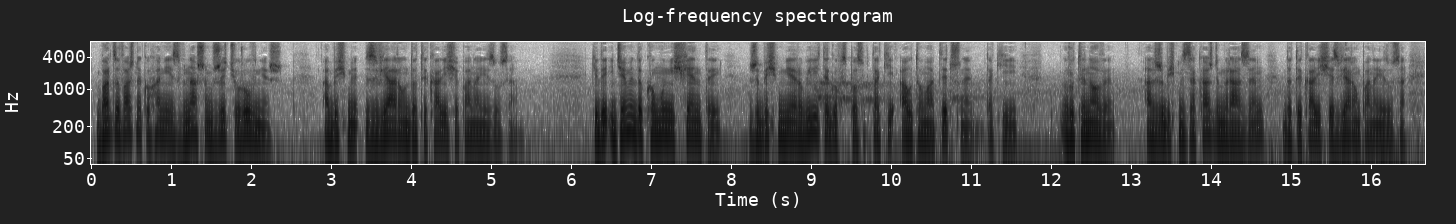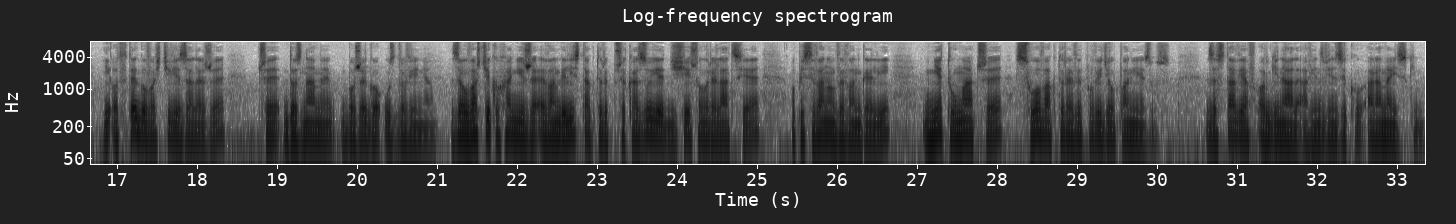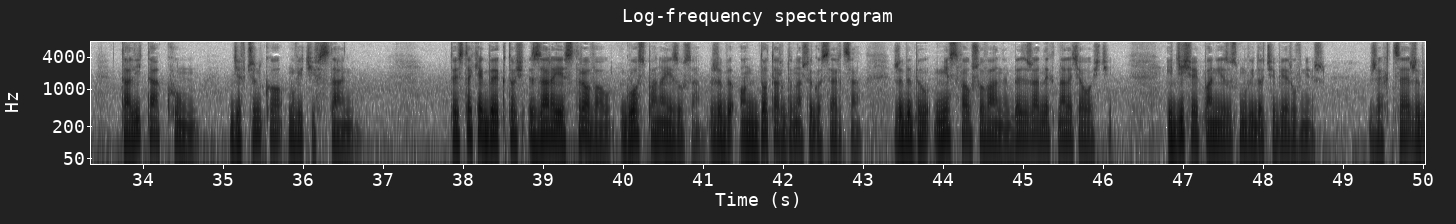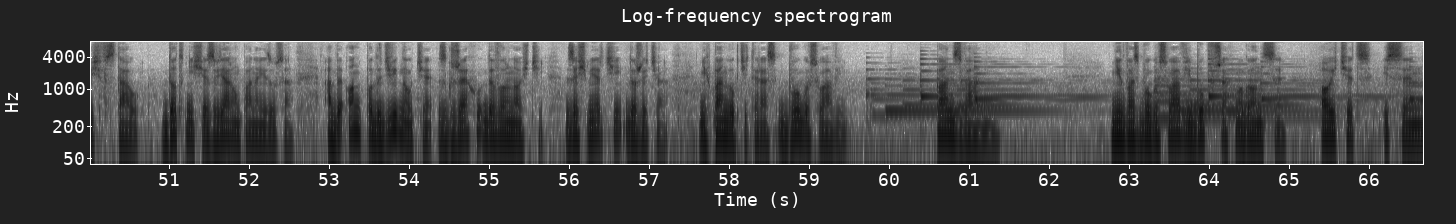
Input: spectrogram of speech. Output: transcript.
Bardzo ważne, kochani, jest w naszym życiu również, abyśmy z wiarą dotykali się Pana Jezusa. Kiedy idziemy do Komunii Świętej, żebyśmy nie robili tego w sposób taki automatyczny, taki rutynowy, ale żebyśmy za każdym razem dotykali się z wiarą Pana Jezusa i od tego właściwie zależy, czy doznamy Bożego uzdrowienia. Zauważcie, kochani, że ewangelista, który przekazuje dzisiejszą relację opisywaną w Ewangelii, nie tłumaczy słowa, które wypowiedział Pan Jezus. Zostawia w oryginale, a więc w języku aramejskim. Talita kum. Dziewczynko, mówię ci, wstań. To jest tak, jakby ktoś zarejestrował głos Pana Jezusa, żeby on dotarł do naszego serca, żeby był niesfałszowany, bez żadnych naleciałości. I dzisiaj Pan Jezus mówi do Ciebie również, że chce, żebyś wstał, dotknij się z wiarą Pana Jezusa, aby On podźwignął Cię z grzechu do wolności, ze śmierci do życia. Niech Pan Bóg Ci teraz błogosławi. Pan z Wami. Niech Was błogosławi Bóg Wszechmogący, Ojciec i Syn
